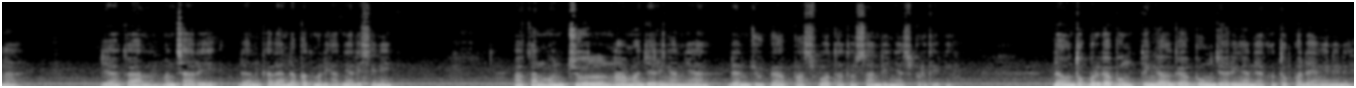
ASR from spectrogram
Nah dia akan mencari dan kalian dapat melihatnya di sini. Akan muncul nama jaringannya dan juga password atau sandinya seperti ini. Nah untuk bergabung tinggal gabung jaringan ya. Ketuk pada yang ini nih.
